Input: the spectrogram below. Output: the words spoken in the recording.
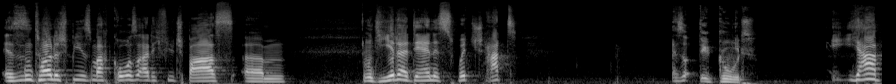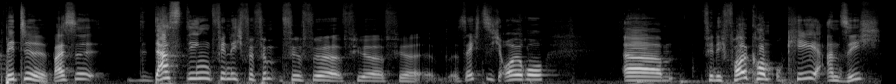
es ist ein tolles Spiel, es macht großartig viel Spaß. Ähm, und jeder, der eine Switch hat, also Gut. Ja, bitte, weißt du, das Ding finde ich für, für, für, für, für 60 Euro ähm, finde ich vollkommen okay an sich,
